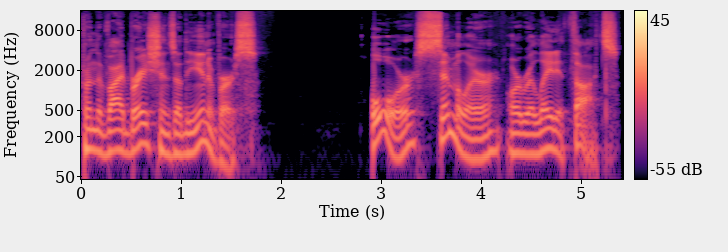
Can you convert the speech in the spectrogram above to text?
from the vibrations of the universe or similar or related thoughts.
